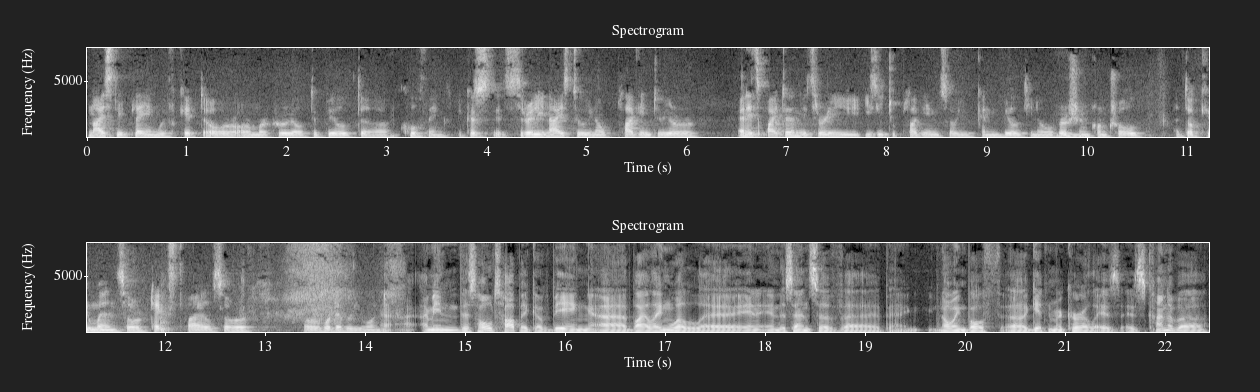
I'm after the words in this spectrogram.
nicely playing with Git or, or Mercurial to build uh, cool things because it's really nice to you know plug into your and it's Python. It's really easy to plug in, so you can build you know version mm. controlled documents or text files or or whatever you want. I mean, this whole topic of being uh, bilingual uh, in in the sense of uh, knowing both uh, Git and Mercurial is is kind of a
